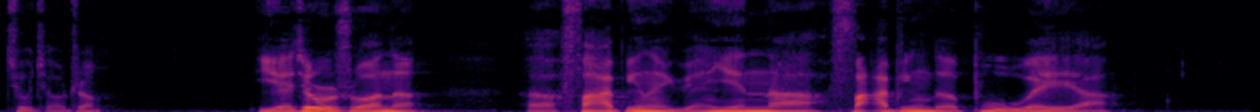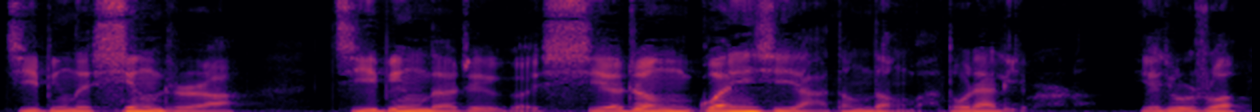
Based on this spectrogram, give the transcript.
就叫症。也就是说呢，呃，发病的原因呐，发病的部位呀，疾病的性质啊，疾病的这个邪正关系呀等等吧，都在里边了。也就是说，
